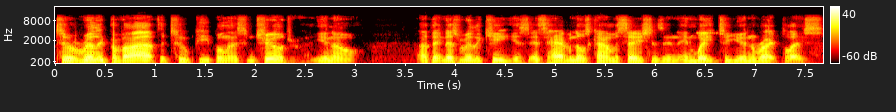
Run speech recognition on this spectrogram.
to really provide for two people and some children. You know, I think that's really key. Is is having those conversations and, and wait till you're in the right place.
